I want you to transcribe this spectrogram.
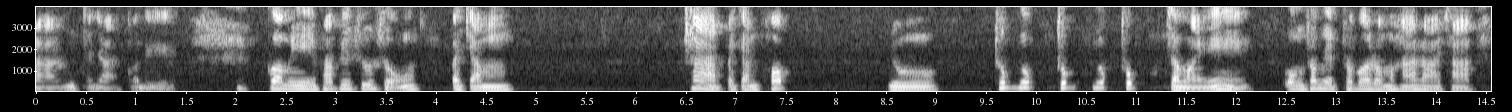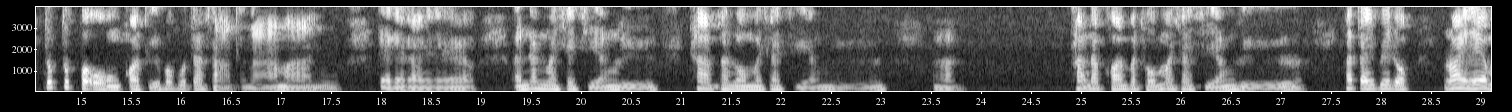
ราลุทยาก็ดี ก็มีพระภิกษุสงฆ์ประจำชาติประจันพบอยู่ทุกยุคทุกยุคทุกสมัย องค์สมเด็จพระบรมมหาราชา ทุกๆพระองค์ก็ถือพระพุทธศาสนามาอยู่ แต่ใดๆแล้ว อันนั้นไม่ใช่เสียงหรือถ้าพระนมไม่ใช่เสียงหรือถ้านครปฐมไม่ใช่เสียงหรือ พระไตรปิฎกร้อยเล่ม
